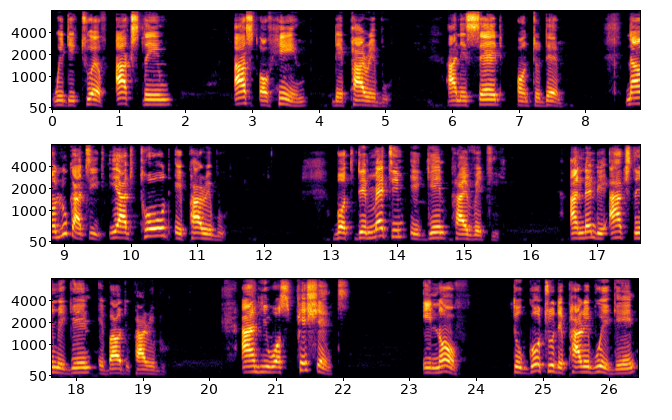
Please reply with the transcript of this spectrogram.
with the twelve asked him, asked of him the parable. And he said unto them, Now look at it. He had told a parable, but they met him again privately. And then they asked him again about the parable. And he was patient enough to go through the parable again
